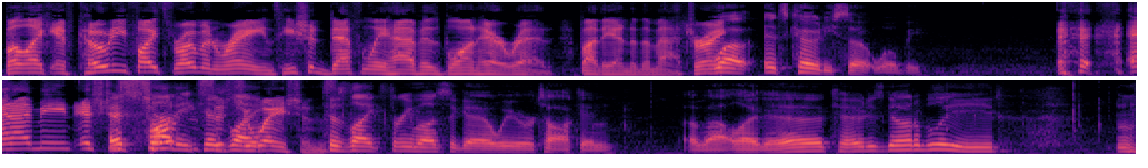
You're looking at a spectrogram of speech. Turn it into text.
but like if Cody fights Roman Reigns, he should definitely have his blonde hair red by the end of the match, right? Well, it's Cody, so it will be. and I mean, it's just It's funny 'cause, like- situations. Because like three months ago, we were talking about like, eh, Cody's got to bleed.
